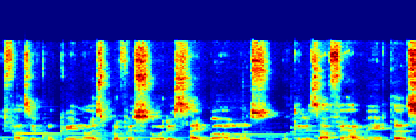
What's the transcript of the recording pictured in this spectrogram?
de fazer com que nós, professores, saibamos utilizar ferramentas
